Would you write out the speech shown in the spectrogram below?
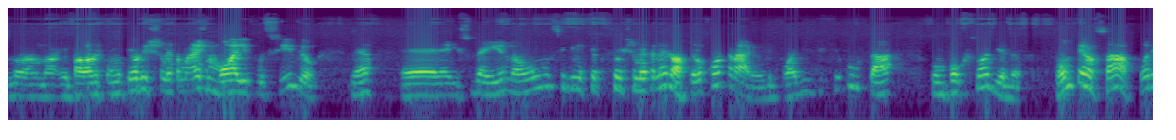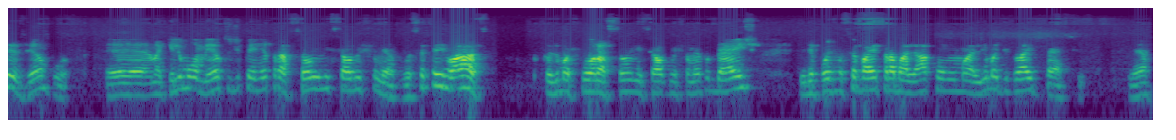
no, no, em palavras como ter o um instrumento mais mole possível, né, é, isso daí não significa que o seu instrumento é melhor. Pelo contrário, ele pode dificultar um pouco sua vida. Vamos pensar, por exemplo, é, naquele momento de penetração inicial do instrumento. Você fez lá, fez uma exploração inicial com o instrumento 10 e depois você vai trabalhar com uma lima de glide path, né?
